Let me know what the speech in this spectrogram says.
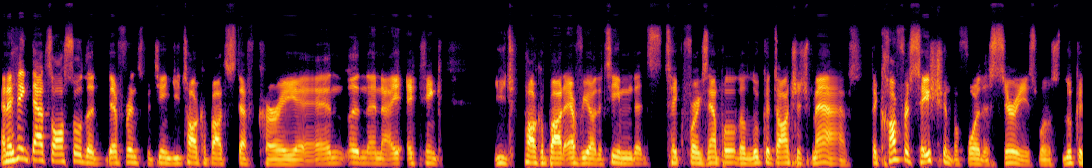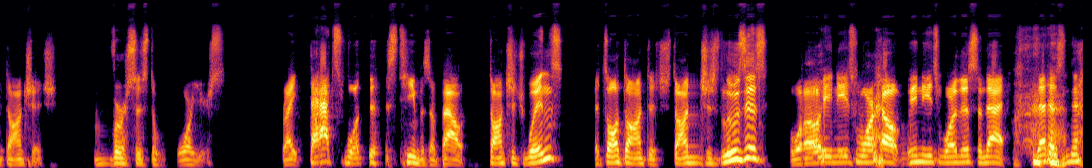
And I think that's also the difference between you talk about Steph Curry and and I, I think you talk about every other team. Let's take for example the Luka Doncic Mavs. The conversation before the series was Luka Doncic versus the Warriors, right? That's what this team is about. Doncic wins, it's all Doncic. Doncic loses, well, he needs more help. He needs more this and that. That has ne-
